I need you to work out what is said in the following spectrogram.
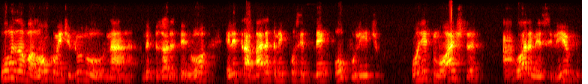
O Rosan Valon, como a gente viu no, na, no episódio anterior, ele trabalha também com o conceito de o político, onde ele mostra, agora nesse livro,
